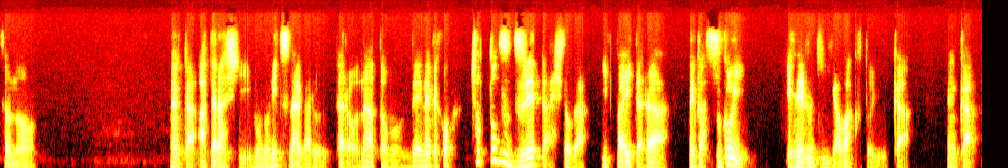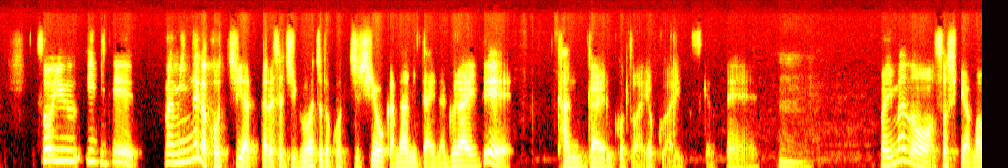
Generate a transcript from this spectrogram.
その、なんか新しいものにつながるだろうなと思うんで、なんかこう、ちょっとずつずれた人がいっぱいいたら、なんかすごいエネルギーが湧くというか、なんか、そういう意味で、まあみんながこっちやったら、じゃ自分はちょっとこっちしようかなみたいなぐらいで考えることはよくありますけどね。うん、まあ今の組織はまあ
